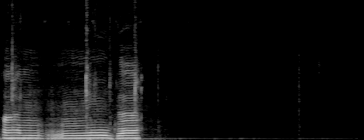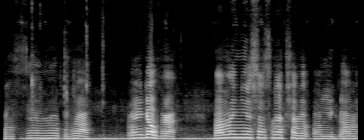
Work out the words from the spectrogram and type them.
Framuga 02. No i dobra. Mamy niezaznaczony poligon.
